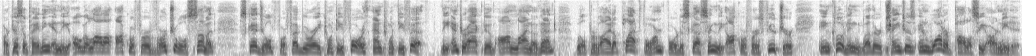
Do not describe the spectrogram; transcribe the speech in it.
participating in the Ogallala Aquifer Virtual Summit scheduled for February 24th and 25th. The interactive online event will provide a platform for discussing the aquifer's future, including whether changes in water policy are needed.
